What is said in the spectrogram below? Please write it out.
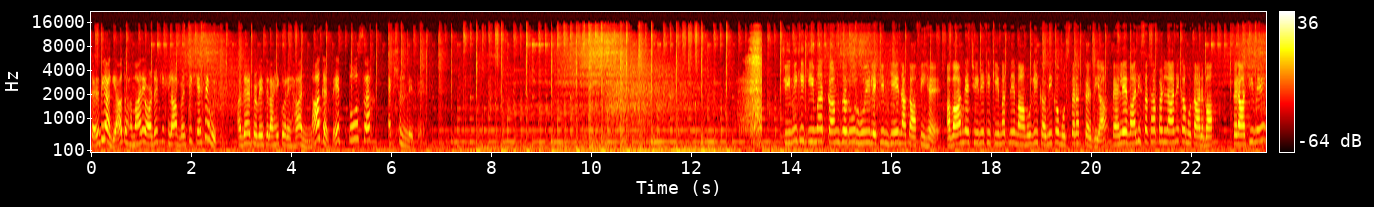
कर दिया गया तो हमारे ऑर्डर की खिलाफ वर्जी कैसे हुई? अगर परवेज इलाही को रिहा ना करते तो सख्त एक्शन लेते। चीनी की कीमत कम ज़रूर हुई, लेकिन ये नाकाफी है। अवाम ने चीनी की कीमत में मामूली कमी को मुस्तरद कर दिया। पहले वाली सतह पर लाने का मुतालबा। कराची में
